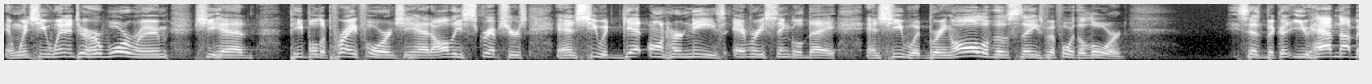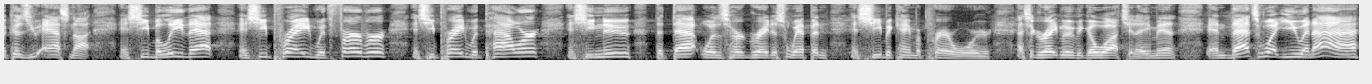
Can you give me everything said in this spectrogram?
And when she went into her war room, she had people to pray for, and she had all these scriptures, and she would get on her knees every single day, and she would bring all of those things before the Lord. He says, because you have not because you ask not. And she believed that, and she prayed with fervor, and she prayed with power, and she knew that that was her greatest weapon, and she became a prayer warrior. That's a great movie. Go watch it. Amen. And that's what you and I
